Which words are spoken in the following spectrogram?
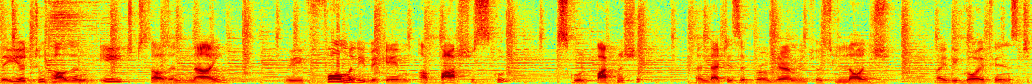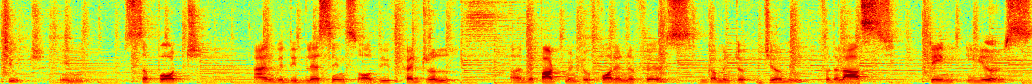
the year 2008-2009, we formally became a PASCH School, School Partnership, and that is a program which was launched by the Goethe Institute in support and with the blessings of the Federal uh, Department of Foreign Affairs, Government of Germany. For the last 10 years,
